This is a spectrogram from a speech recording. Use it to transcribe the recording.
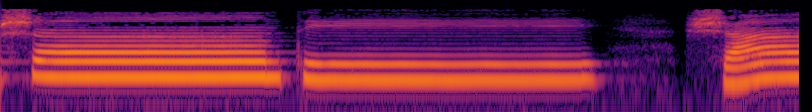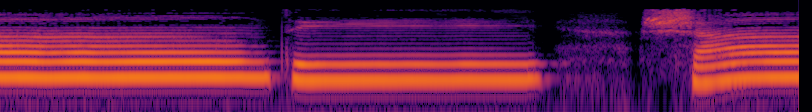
Shanti Shanti Shanti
